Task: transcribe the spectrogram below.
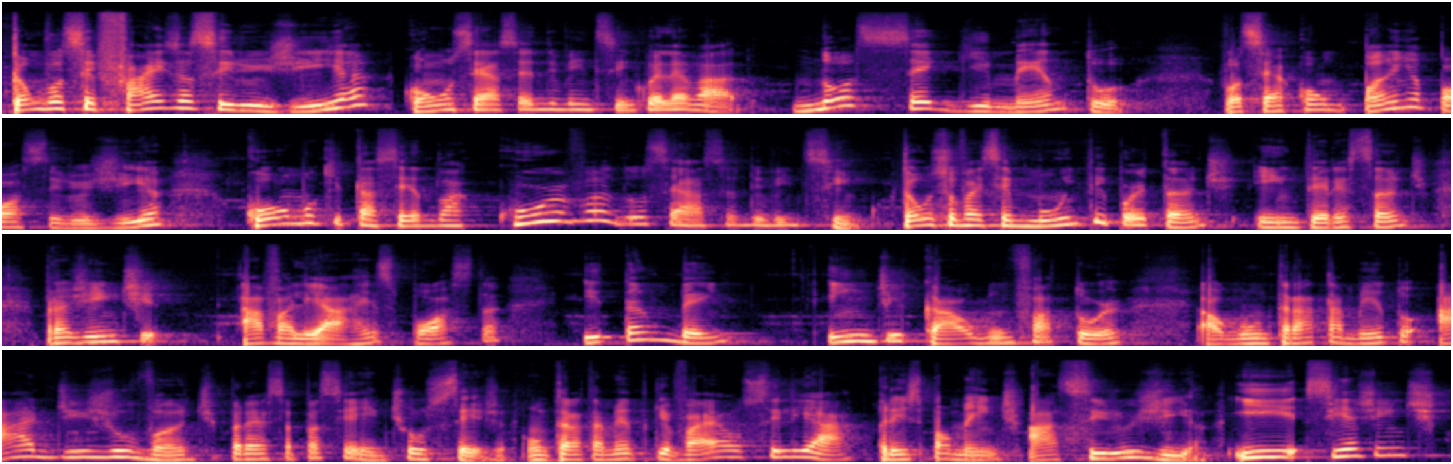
Então você faz a cirurgia com o CA125 elevado. No segmento, você acompanha pós-cirurgia como que está sendo a curva do CA125. Então isso vai ser muito importante e interessante para a gente avaliar a resposta e também indicar algum fator, algum tratamento adjuvante para essa paciente, ou seja, um tratamento que vai auxiliar principalmente a cirurgia. E se a gente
